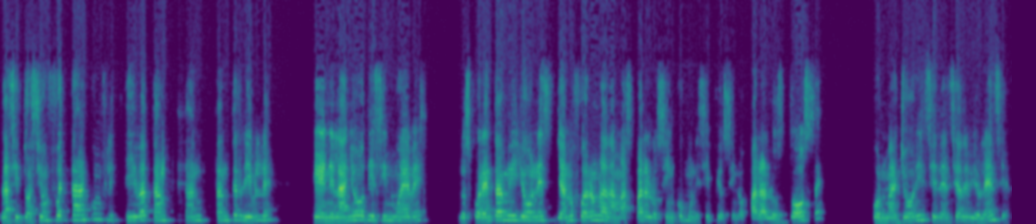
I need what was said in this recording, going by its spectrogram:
La situación fue tan conflictiva, tan, tan, tan terrible, que en el año 19 los 40 millones ya no fueron nada más para los cinco municipios, sino para los 12 con mayor incidencia de violencia.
